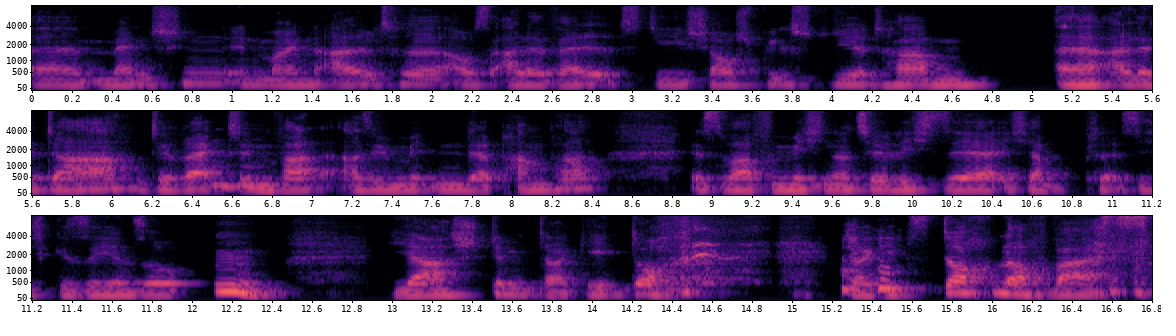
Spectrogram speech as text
äh, Menschen in meinem Alter aus aller Welt, die Schauspiel studiert haben, äh, alle da, direkt mhm. im, also mitten in der Pampa. Es war für mich natürlich sehr, ich habe plötzlich gesehen, so, mh, hm, ja, stimmt, da geht doch, da gibt es doch noch was.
